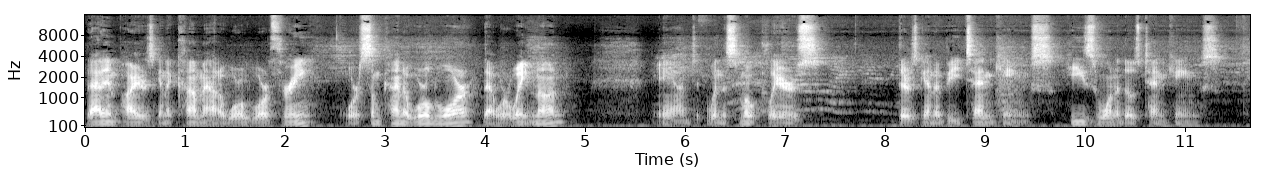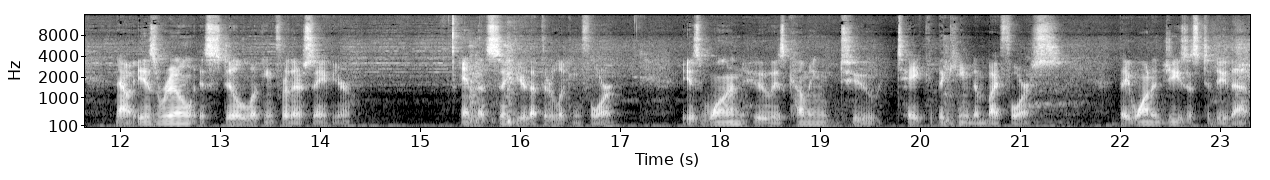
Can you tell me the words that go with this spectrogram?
That empire is going to come out of World War III or some kind of world war that we're waiting on. And when the smoke clears, there's going to be 10 kings. He's one of those 10 kings. Now, Israel is still looking for their Savior. And the Savior that they're looking for is one who is coming to take the kingdom by force. They wanted Jesus to do that,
